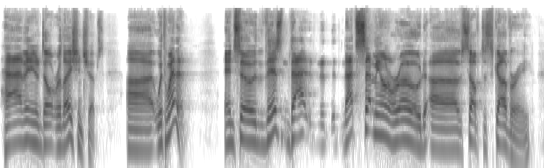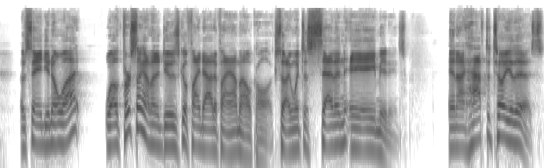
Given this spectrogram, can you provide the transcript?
having adult relationships uh, with women and so this that that set me on a road of self discovery, of saying, you know what? Well, first thing I'm going to do is go find out if I am alcoholic. So I went to seven AA meetings, and I have to tell you this.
